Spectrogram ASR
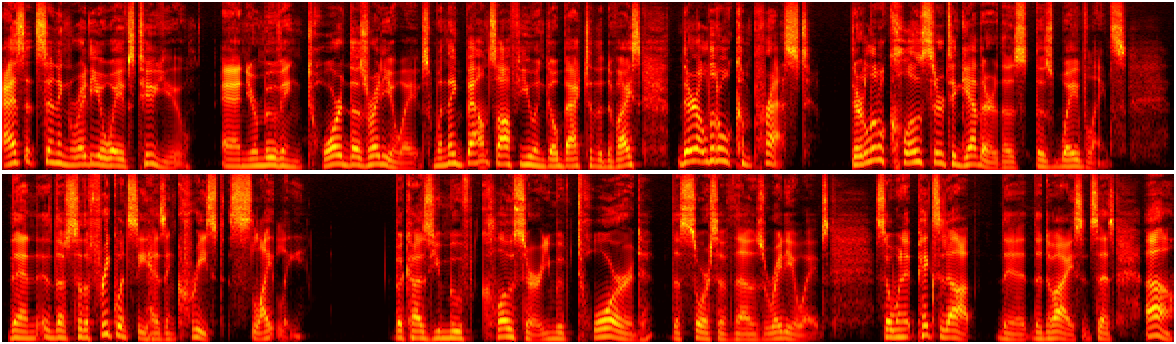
As it's sending radio waves to you and you're moving toward those radio waves, when they bounce off you and go back to the device, they're a little compressed. They're a little closer together, those, those wavelengths then the, so the frequency has increased slightly because you moved closer, you moved toward the source of those radio waves. So when it picks it up, the the device, it says, "Oh,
